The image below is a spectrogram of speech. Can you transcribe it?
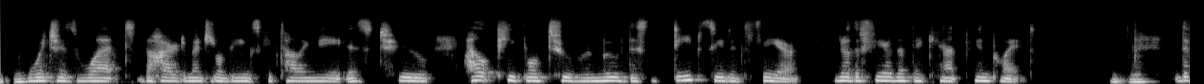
mm-hmm. which is what the higher dimensional beings keep telling me is to help people to remove this deep seated fear. You know, the fear that they can't pinpoint, mm-hmm. the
